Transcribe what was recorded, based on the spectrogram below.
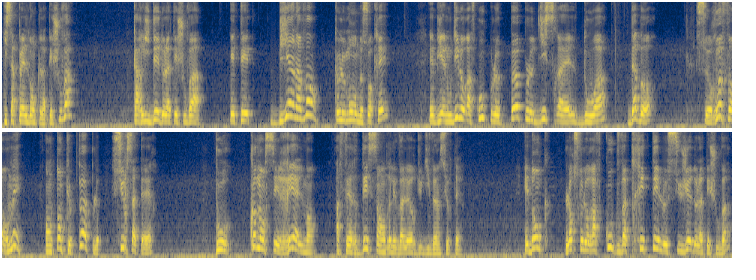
qui s'appelle donc la Teshuvah, car l'idée de la Teshuvah était bien avant que le monde ne soit créé, eh bien, nous dit le Rav le peuple d'Israël doit d'abord se reformer en tant que peuple sur sa terre pour commencer réellement à faire descendre les valeurs du divin sur terre. Et donc, lorsque le Rav Kook va traiter le sujet de la Teshuvah,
